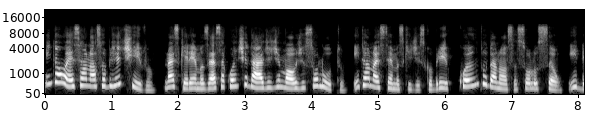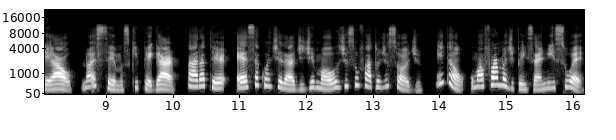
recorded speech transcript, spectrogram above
Então, esse é o nosso objetivo. Nós queremos essa quantidade de mols de soluto. Então, nós temos que descobrir quanto da nossa solução ideal nós temos que pegar para ter essa quantidade de mols de sulfato de sódio. Então, uma forma de pensar nisso é,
